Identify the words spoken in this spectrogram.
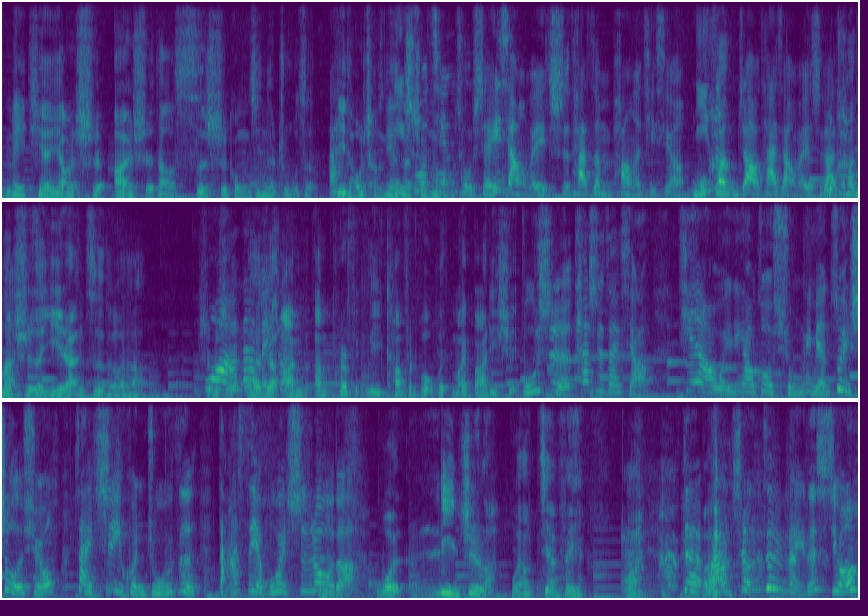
每天要吃二十到四十公斤的竹子，哎一头成年的熊猫说清。楚，谁想维持他这么胖的体型？你怎看么知道他想维持它我看他这么胖的体型？吃的怡然自得的，是不是？哇那他觉得 I'm I'm perfectly comfortable with my body shape。不是，他是在想，天啊，我一定要做熊里面最瘦的熊，再吃一捆竹子，打死也不会吃肉的。我励志了，我要减肥。哇，对，我要成最美的熊。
